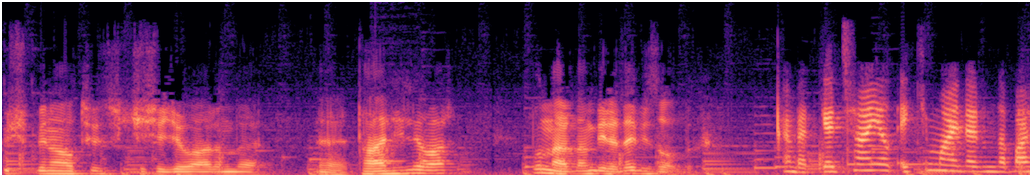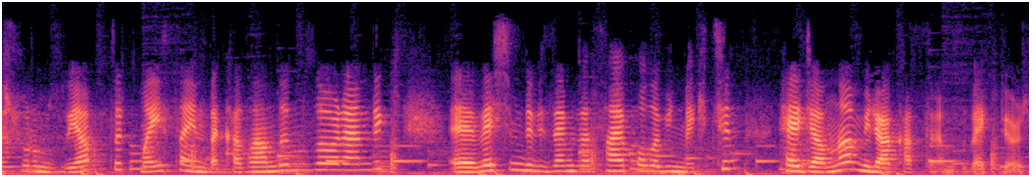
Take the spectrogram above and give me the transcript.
3600 kişi civarında e, talihli var. Bunlardan biri de biz olduk. Evet, geçen yıl Ekim aylarında başvurumuzu yaptık. Mayıs ayında kazandığımızı öğrendik. Ee, ve şimdi vizemize sahip olabilmek için heyecanla mülakatlarımızı bekliyoruz.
